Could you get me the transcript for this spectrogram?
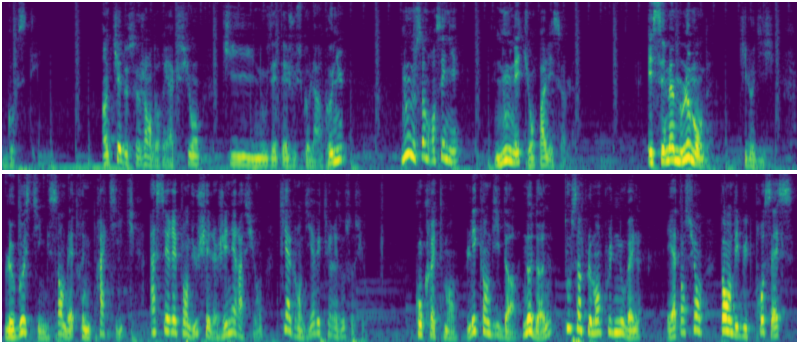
ghoster. Inquiet de ce genre de réaction qui nous était jusque-là inconnue, nous nous sommes renseignés. Nous n'étions pas les seuls. Et c'est même Le Monde qui le dit. Le ghosting semble être une pratique assez répandue chez la génération qui a grandi avec les réseaux sociaux. Concrètement, les candidats ne donnent tout simplement plus de nouvelles. Et attention, pas en début de process,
